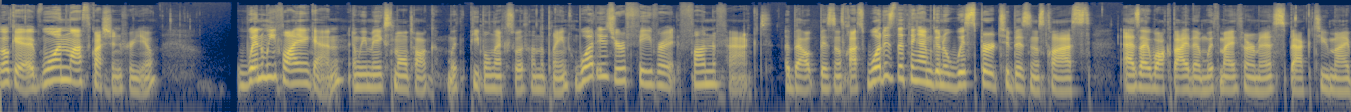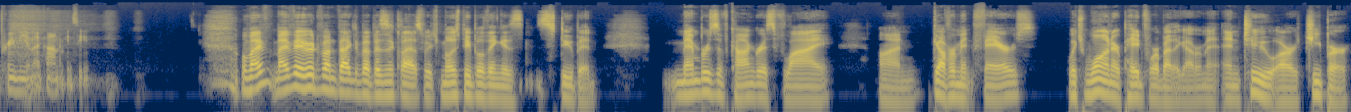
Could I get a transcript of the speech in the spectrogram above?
Okay, I have one last question for you. When we fly again and we make small talk with people next to us on the plane, what is your favorite fun fact about business class? What is the thing I'm going to whisper to business class as I walk by them with my thermos back to my premium economy seat? well, my my favorite fun fact about business class, which most people think is stupid, members of Congress fly on government fares, which one are paid for by the government, and two are cheaper.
